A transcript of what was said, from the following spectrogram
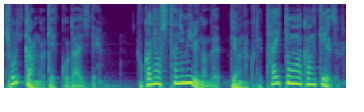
距離感が結構大事で、お金を下に見るのでではなくて対等な関係ですよね。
